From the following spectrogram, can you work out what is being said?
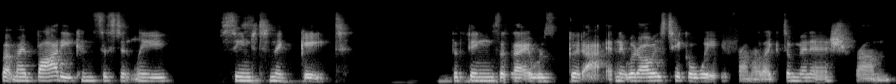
but my body consistently seemed to negate the things that I was good at, and it would always take away from or like diminish from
